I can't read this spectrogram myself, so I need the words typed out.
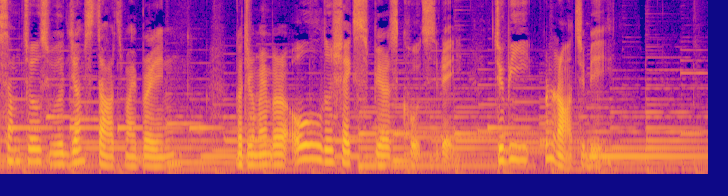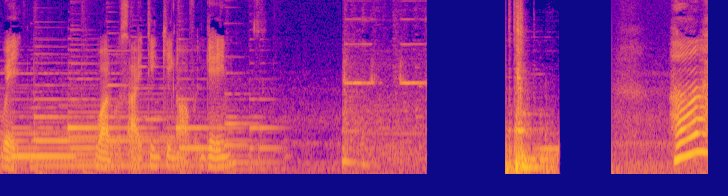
Some toast will jumpstart my brain. Got to remember all those Shakespeare's quotes today. To be or not to be. Wait, what was I thinking of again? Huh?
